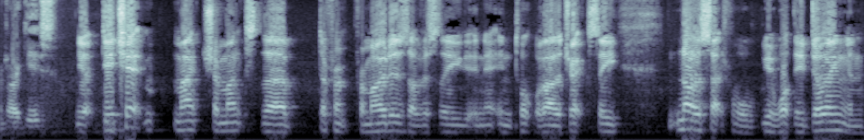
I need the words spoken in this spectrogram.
it. I guess. yeah. Do you chat much amongst the different promoters, obviously, in, in talk with other tracks, see not as such well, yeah, what they're doing and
